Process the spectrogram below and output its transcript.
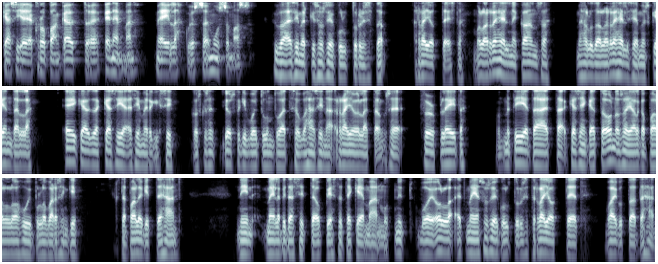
käsiä ja kropan käyttöä enemmän meillä kuin jossain muussa maassa. Hyvä esimerkki sosiokulttuurisesta rajoitteista. Me ollaan rehellinen kansa, me halutaan olla rehellisiä myös kentällä. Ei käytetä käsiä esimerkiksi, koska se jostakin voi tuntua, että se on vähän siinä rajoilla, että onko se fair playtä. Mutta me tiedetään, että käsien käyttö on osa jalkapalloa huipulla varsinkin. Sitä paljonkin tehdään. Niin meillä pitäisi sitten oppia sitä tekemään, mutta nyt voi olla, että meidän sosiokulttuuriset rajoitteet vaikuttaa tähän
